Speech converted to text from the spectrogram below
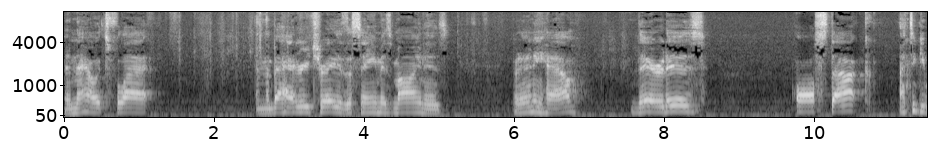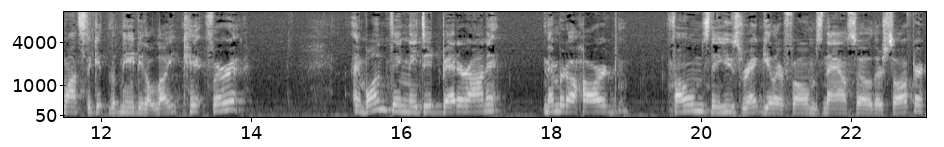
and now it's flat. And the battery tray is the same as mine is. But anyhow, there it is. All stock I think he wants to get the, maybe the light kit for it. And one thing they did better on it, remember the hard foams? They use regular foams now, so they're softer.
